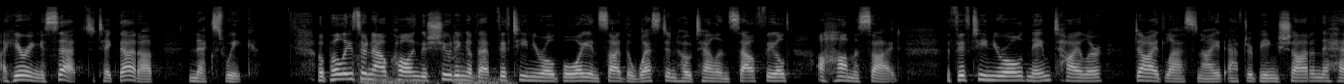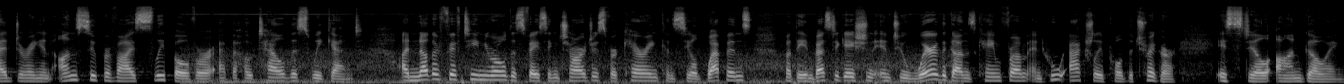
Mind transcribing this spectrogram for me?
A hearing is set to take that up next week. Well, police are now calling the shooting of that 15 year old boy inside the Westin Hotel in Southfield a homicide. The 15 year old named Tyler died last night after being shot in the head during an unsupervised sleepover at the hotel this weekend. Another 15 year old is facing charges for carrying concealed weapons, but the investigation into where the guns came from and who actually pulled the trigger is still ongoing.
